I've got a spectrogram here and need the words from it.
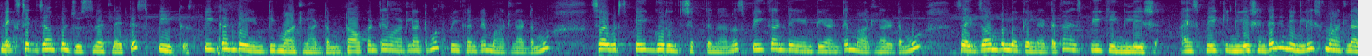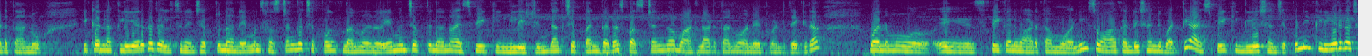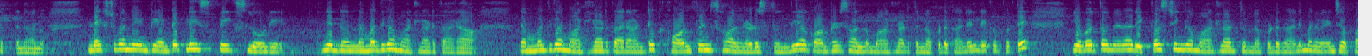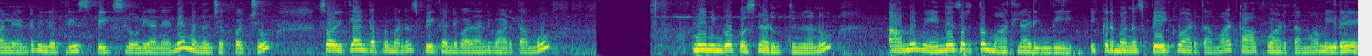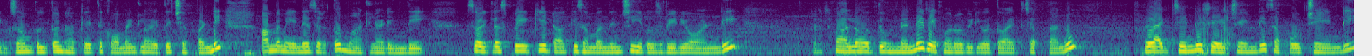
నెక్స్ట్ ఎగ్జాంపుల్ చూసినట్లయితే స్పీక్ స్పీక్ అంటే ఏంటి మాట్లాడడం టాక్ అంటే మాట్లాడటము స్పీక్ అంటే మాట్లాడటము. సో ఇప్పుడు స్పీక్ గురించి చెప్తున్నాను. స్పీక్ అంటే ఏంటి అంటే మాట్లాడటము. సో ఎగ్జాంపుల్లోకి వెళ్ళినట్టయితే I speak English I speak English అంటే నేను ఇంగ్లీష్ మాట్లాడతాను. ఇక్కడ నాకు క్లియర్గా తెలుసు నేను చెప్తున్నాను. ఏమని స్పష్టంగా చెప్పబోతున్నాను నేను ఏమని చెప్తున్నాను? ఐ స్పీక్ ఇంగ్లీష్ ఇందాక చెప్పాను కదా స్పష్టంగా మాట్లాడతాను అనేటువంటి దగ్గర మనము స్పీక్ అని వాడతాము అని. సో ఆ కండిషన్ని బట్టి ఐ స్పీక్ ఇంగ్లీష్ అని చెప్పి నేను క్లియర్గా చెప్తున్నాను. నెక్స్ట్ వన్ ఏంటి అంటే ప్లీజ్ స్పీక్ స్లో పెట్టుకుని నేను నెమ్మదిగా మాట్లాడతారా? నెమ్మదిగా మాట్లాడతారా అంటే కాన్ఫరెన్స్ హాల్ నడుస్తుంది. ఆ కాన్ఫరెన్స్ హాల్లో మాట్లాడుతున్నప్పుడు కానీ లేకపోతే ఎవరితోనైనా రిక్వెస్టింగ్గా మాట్లాడుతున్నప్పుడు కానీ మనం ఏం చెప్పాలి అంటే వీళ్ళు ప్లీజ్ స్పీక్ స్లోలీ అనేది మనం చెప్పొచ్చు. సో ఇట్లాంటప్పుడు మనం స్పీక్ అనే పదాన్ని వాడతాము. నేను ఇంకో క్వశ్చన్ అడుగుతున్నాను. ఆమె మేనేజర్తో మాట్లాడింది. ఇక్కడ మనం స్పీక్ వాడతామా టాక్ వాడతామా మీరే ఎగ్జాంపుల్తో నాకైతే కామెంట్లో అయితే చెప్పండి ఆమె మేనేజర్తో మాట్లాడింది. సో ఇట్లా స్పీక్కి టాక్కి సంబంధించి ఈరోజు వీడియో అండి. ఫాలో అవుతూ ఉండండి రేపు మరో వీడియోతో అయితే చెప్తాను. లైక్ చేయండి షేర్ చేయండి సపోర్ట్ చేయండి.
